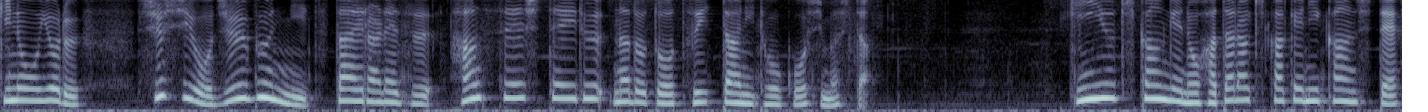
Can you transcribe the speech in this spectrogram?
昨日夜、趣旨を十分に伝えられず反省しているなどとツイッターに投稿しました。金融機関への働きかけに関して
